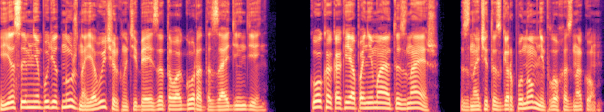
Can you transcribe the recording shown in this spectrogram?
«Если мне будет нужно, я вычеркну тебя из этого города за один день. Кока, как я понимаю, ты знаешь? Значит, и с Гарпуном неплохо знаком.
